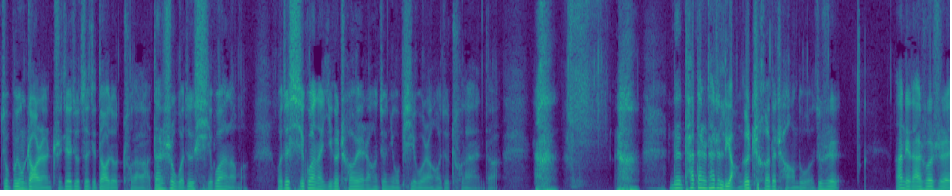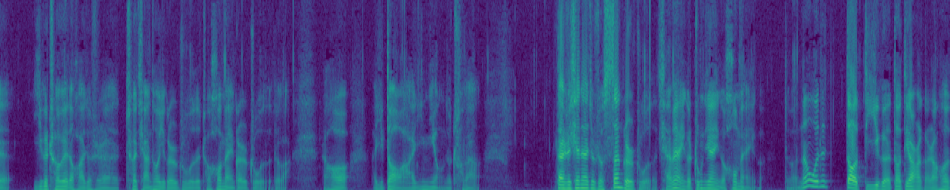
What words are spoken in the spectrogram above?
就不用找人，直接就自己倒就出来了。但是我就习惯了嘛，我就习惯了一个车位，然后就扭屁股，然后就出来，对吧？那它，但是它是两个车的长度，就是按理来说是一个车位的话，就是车前头一根柱子，车后面一根柱子，对吧？然后一倒啊，一拧就出来了。但是现在就是有三根柱子，前面一个，中间一个，后面一个，对吧？那我得到第一个，到第二个，然后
